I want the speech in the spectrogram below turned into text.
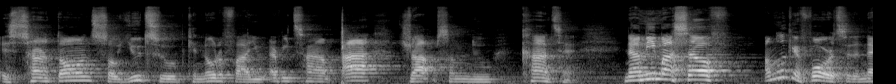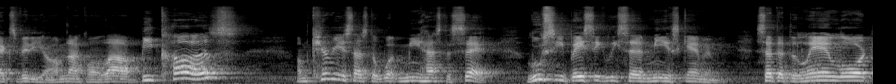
is turned on so YouTube can notify you every time I drop some new content. Now, me myself, I'm looking forward to the next video. I'm not gonna lie because I'm curious as to what me has to say. Lucy basically said me is scamming me. Said that the landlord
